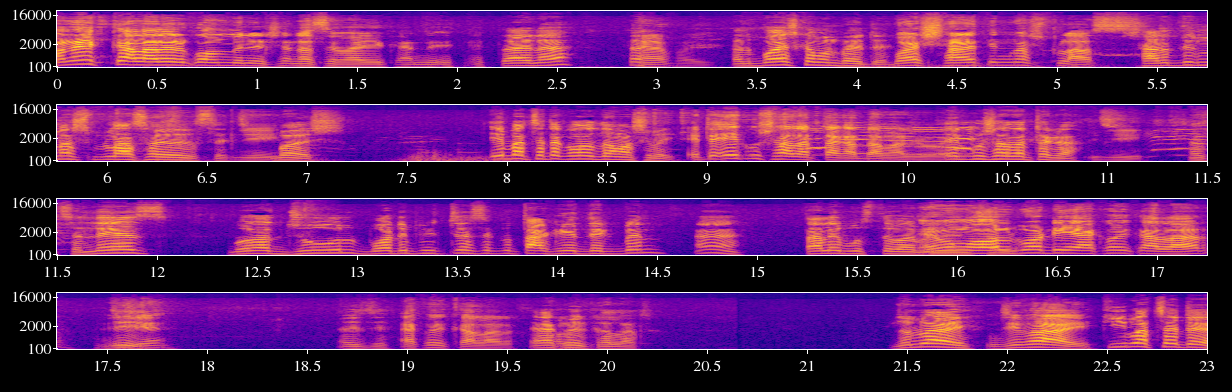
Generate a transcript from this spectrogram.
অনেক কালারের কম্বিনেশন আছে ভাই এখানে। তাই না? হ্যাঁ ভাই। আচ্ছা বয়স কেমন ভাই এটা? বয়স সাড়ে তিন মাস প্লাস সাড়ে তিন মাস প্লাস হয়ে গেছে জি। বয়স। এই বাচ্চাটা কত দাম আসে ভাই? এটা একুশ হাজার টাকা দাম আসবে ভাই। একুশ হাজার টাকা? জি। আচ্ছা লেজ গলার ঝুল বডি ফিটনেস একটু তাকিয়ে দেখবেন হ্যাঁ? তাহলে বুঝতে পারবেন এবং অল বডি একই কালার জি। এই যে। একই কালার। একই কালার। জল ভাই জি ভাই। কি বাচ্চা এটা?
